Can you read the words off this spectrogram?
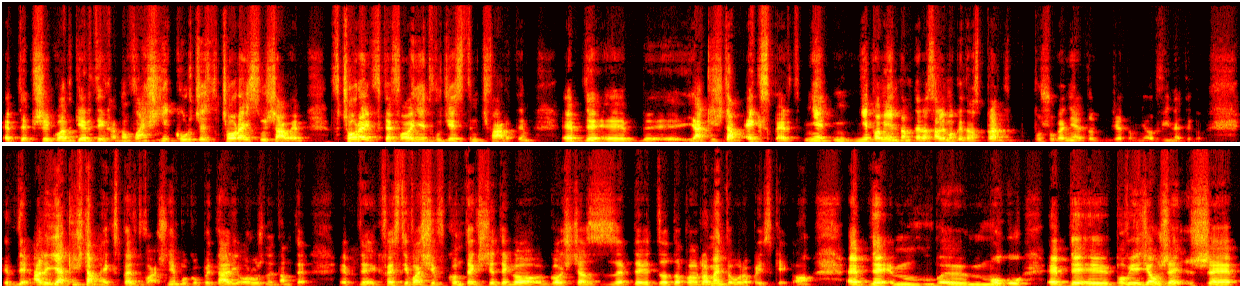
E, przykład Giertycha. No właśnie, kurczę, wczoraj słyszałem, wczoraj w TVN 24 jakiś tam ekspert, nie, nie pamiętam teraz, ale mogę tam sprawdzić, poszukać, nie, to gdzie to, nie odwinę tego, ale jakiś tam ekspert właśnie, bo go pytali o różne tamte kwestie właśnie w kontekście tego gościa z, do, do Parlamentu Europejskiego, mógł, powiedział, że, że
